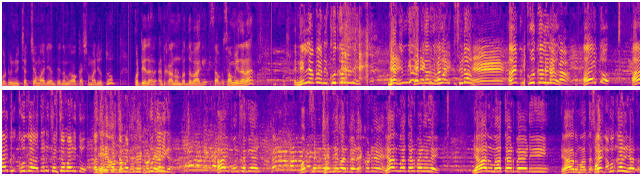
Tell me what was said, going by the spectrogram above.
ಕೊಟ್ಟು ಇನ್ನು ಚರ್ಚೆ ಮಾಡಿ ಅಂತ ನಮಗೆ ಅವಕಾಶ ಮಾಡಿ ಹೊತ್ತು ಕೊಟ್ಟಿದ್ದಾರೆ. ಅದು ಕಾನೂನುಬದ್ಧವಾಗಿ ಸಂವಿಧಾನ. ನಿಲ್ಲಪ್ಪ ನೀವು ಕೂತ್ಕೊಳ್ಳಿ ನಿಮ್ಗೆ ಕೂತ್ಕೊಳ್ಳಿ. ಆಯ್ತು ಆಯ್ತು ಕೂತ್ಕೊಳ್ಳಿ. ಅದನ್ನು ಚರ್ಚೆ ಮಾಡಿದ್ದು. ಅದನ್ನು ಚರ್ಚೆ ಮಾಡ್ತಾರೆ. ಮಾಡ್ತೀವಿ ಗದೆ ಕೊಡ್ರಿ. ಕೂತ್ಕೊಳ್ಳಿ ಈಗ. ಆಯ್ತು ಒಂದ್ ಸೆಕೆಂಡ್ ಒಂದ್ ಸೆಕೆಂಡ್ ಕೊಡ್ರಿ. ಯಾರು ಮಾತಾಡ್ಬೇಡಿ ಇಲ್ಲಿ? ಯಾರು ಮಾತಾಡ್ಬೇಡಿ? ಯಾರು ಮಾತಾಡ ಕೂತ್ಕೊಳ್ಳಿ ಯಾರು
